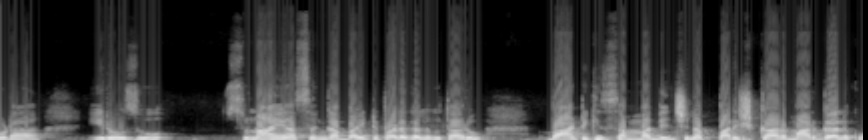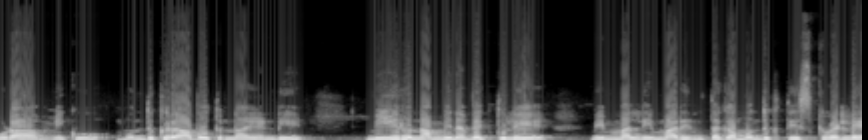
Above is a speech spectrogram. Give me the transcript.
కూడా ఈరోజు సునాయాసంగా బయటపడగలుగుతారు. వాటికి సంబంధించిన పరిష్కార మార్గాలు కూడా మీకు ముందుకు రాబోతున్నాయండి. మీరు నమ్మిన వ్యక్తులే మిమ్మల్ని మరింతగా ముందుకు తీసుకువెళ్ళే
